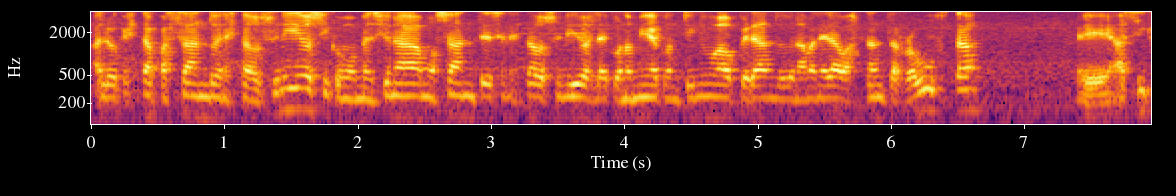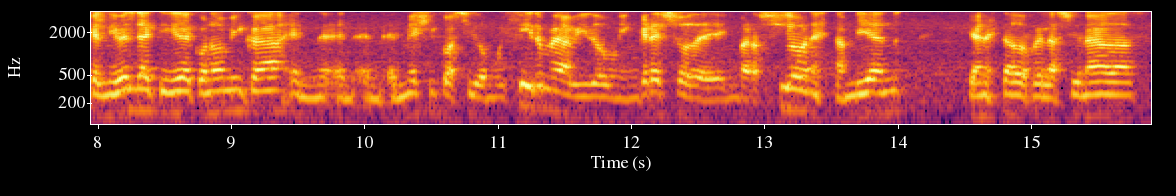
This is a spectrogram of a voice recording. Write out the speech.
a lo que está pasando en Estados Unidos y como mencionábamos antes, en Estados Unidos la economía continúa operando de una manera bastante robusta. Eh, así que el nivel de actividad económica en, México ha sido muy firme, ha habido un ingreso de inversiones también que han estado relacionadas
